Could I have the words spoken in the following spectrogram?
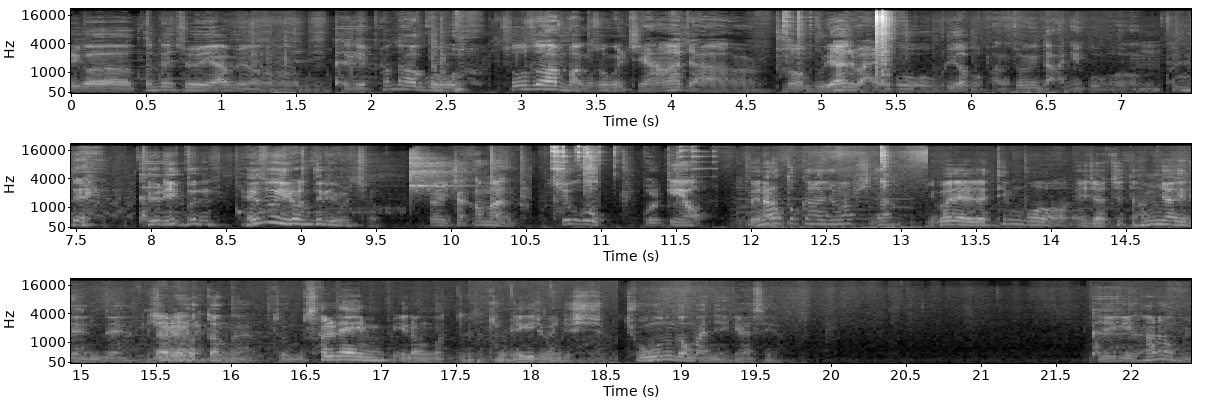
저희가 콘텐츠 회의하면 되게 편하고 소소한 방송을 지향하자. 너무 무리하지 말고 우리가 뭐 방송인도 아니고. 근데 드립은 계속 이런 드립을 쳐. 저희 잠깐만 치우고 올게요. 근황 토크나 좀 합시다. 이번에 그 팀버 이제 어쨌든 합류하게 되는데 기분이 네네. 어떤가요? 좀 설레임 이런 것도 좀 얘기 좀 해주시죠. 좋은 것만 얘기하세요. 얘기를 하라고요.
